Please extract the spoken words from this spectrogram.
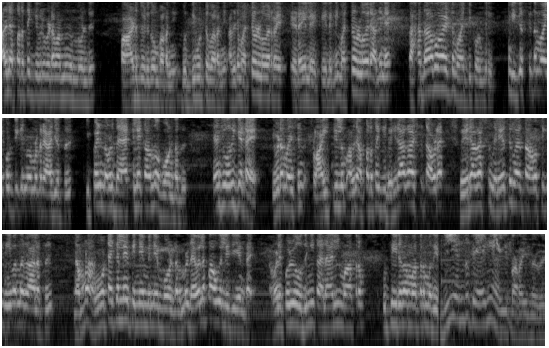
അതിനപ്പുറത്തേക്ക് ഇവർ ഇവിടെ വന്ന് നിന്നുകൊണ്ട് പാട് ദുരിതം പറഞ്ഞ് ബുദ്ധിമുട്ട് പറഞ്ഞ് അതിന് മറ്റുള്ളവരുടെ ഇടയിലേക്ക് അല്ലെങ്കിൽ മറ്റുള്ളവർ അതിനെ സഹതാപമായിട്ട് മാറ്റിക്കൊണ്ട് വികസിതമായിക്കൊണ്ടിരിക്കുന്ന നമ്മുടെ രാജ്യത്ത് ഇപ്പോഴും നമ്മൾ ബാക്കിലേക്കാണോ പോകേണ്ടത്? ഞാൻ ചോദിക്കട്ടെ ഇവിടെ മനുഷ്യൻ ഫ്ലൈറ്റിലും അതിനപ്പുറത്തേക്ക് ബഹിരാകാശത്ത് അവിടെ ബഹിരാകാശ നിലയത്തിൽ വരെ താമസിക്കുന്ന ഈ വന്ന കാലത്ത് നമ്മൾ അങ്ങോട്ടേക്കല്ലേ പിന്നെയും പിന്നെയും പോകേണ്ടത്? നമ്മൾ ഡെവലപ്പ് ആവുകയല്ലേ ചെയ്യണ്ടേ നമ്മളിപ്പോഴും ഒതുങ്ങി കനാലിൽ മാത്രം കുത്തിയിരുന്നാൽ മാത്രം മതി. നീ എന്ത് തേങ്ങയായി പറയുന്നത്?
